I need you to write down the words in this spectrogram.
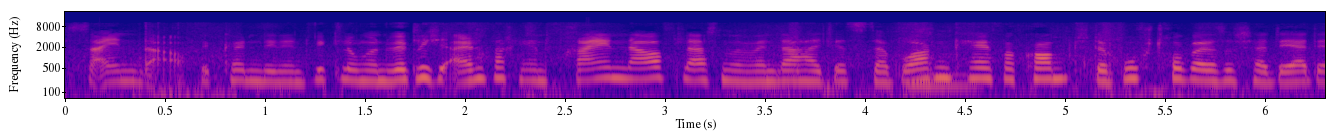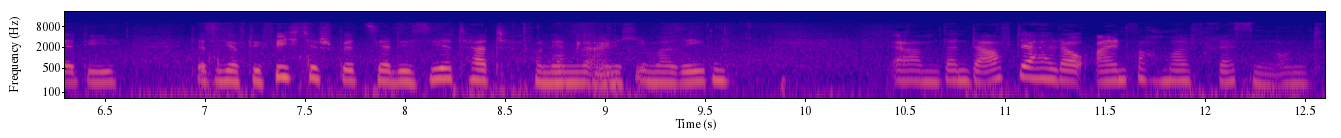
sein darf. Wir können den Entwicklungen wirklich einfach ihren freien Lauf lassen. Und wenn da halt jetzt der Borkenkäfer kommt, der Buchdrucker, das ist ja der, der, die, der sich auf die Fichte spezialisiert hat, von dem wir eigentlich immer reden, ähm, dann darf der halt auch einfach mal fressen. Und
